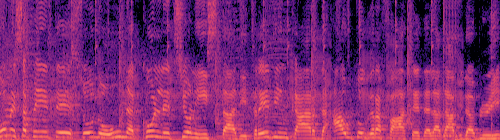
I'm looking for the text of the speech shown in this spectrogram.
Come sapete sono una collezionista di trading card autografate della WWE.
